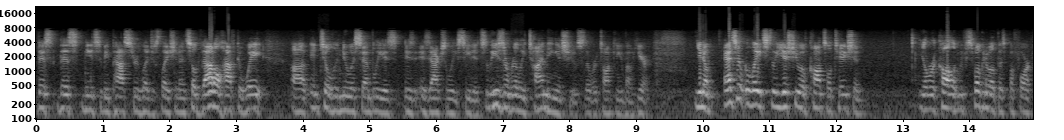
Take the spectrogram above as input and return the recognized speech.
this this needs to be passed through legislation. And so that'll have to wait uh, until the new assembly is, is is actually seated. So these are really timing issues that we're talking about here. You know, as it relates to the issue of consultation, you'll recall, and we've spoken about this before,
